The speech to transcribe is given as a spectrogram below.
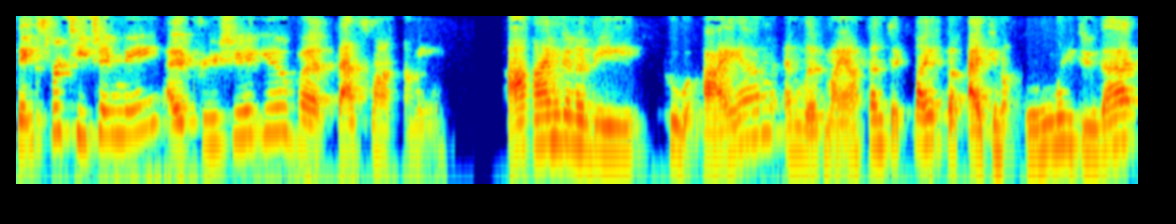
Thanks for teaching me. I appreciate you, but that's not me. I'm going to be who I am and live my authentic life, but I can only do that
